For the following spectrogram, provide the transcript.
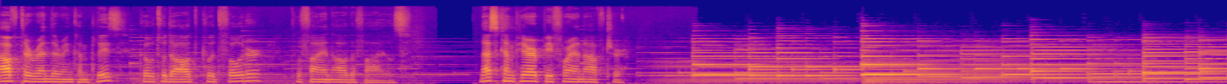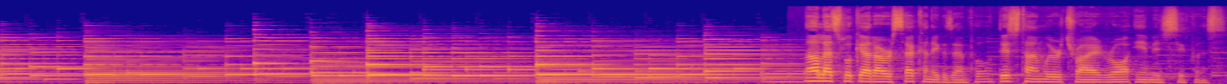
After rendering complete, go to the output folder to find all the files. Let's compare before and after. Now let's look at our second example. This time we'll try raw image sequence.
